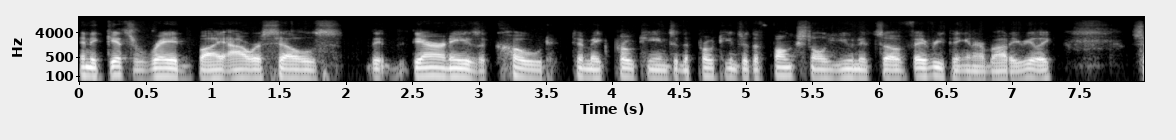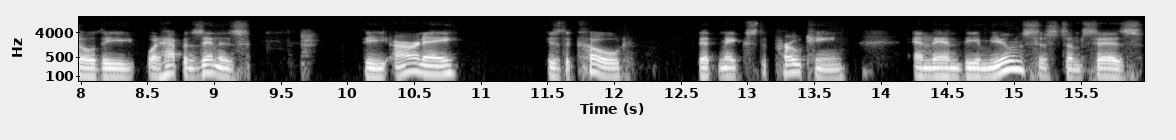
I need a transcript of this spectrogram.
and it gets read by our cells. The, the RNA is a code to make proteins, and the proteins are the functional units of everything in our body, really. So the what happens then is the RNA is the code that makes the protein, and then the immune system says,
